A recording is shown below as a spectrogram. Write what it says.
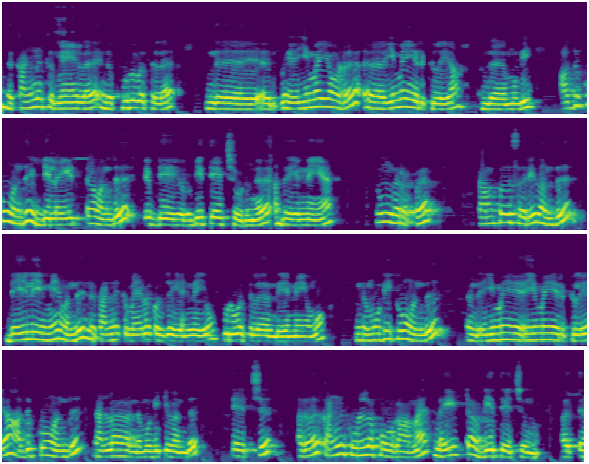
இந்த கண்ணுக்கு மேலே இந்த புருவத்தில் இந்த இமையோட இமை இருக்கு இல்லையா இந்த முடி அதுக்கும் வந்து இப்படி லைட்டாக வந்து இப்படி இப்படி தேய்ச்சி விடுங்க. அந்த எண்ணெயை தூங்குறப்ப கம்பல்சரி வந்து டெய்லியுமே வந்து இந்த கண்ணுக்கு மேலே கொஞ்சம் எண்ணெயும் புருவத்தில் இந்த எண்ணெயும் இந்த முடிக்கும் வந்து இந்த இமய இமை இருக்கு இல்லையா? அதுக்கும் வந்து நல்லா அந்த முடிக்கு வந்து தேய்ச்சி அதாவது கண்ணுக்கு உள்ளே போகாமல் லைட்டாக அப்படியே தேய்ச்சிடணும். அது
